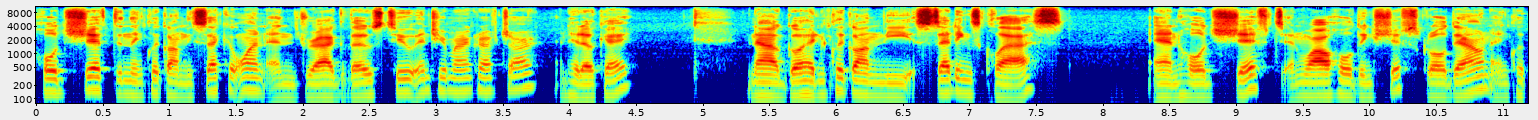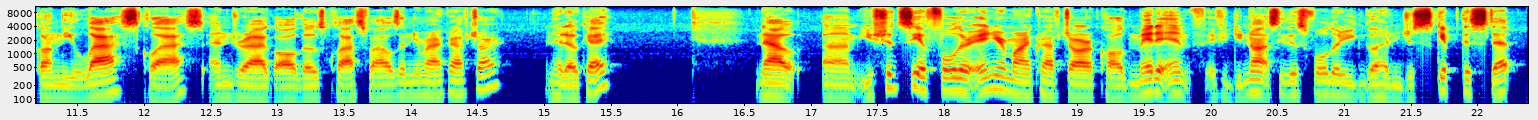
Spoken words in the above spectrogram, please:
hold shift and then click on the second one and drag those two into your Minecraft jar and hit OK. Now go ahead and click on the settings class and hold shift and while holding shift scroll down and click on the last class and drag all those class files in your Minecraft jar and hit OK. Now, um, you should see a folder in your Minecraft jar called meta-inf. If you do not see this folder, you can go ahead and just skip this step.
